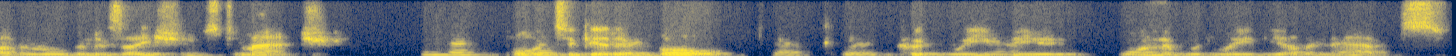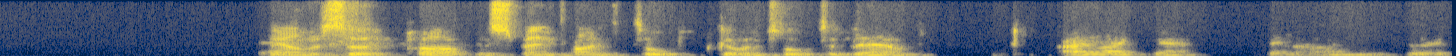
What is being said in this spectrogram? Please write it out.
other organizations to match or to get involved? Could we be one that would lead the other NABs down a certain path and spend time to talk, go and talk to them? I like that. That sounds good.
